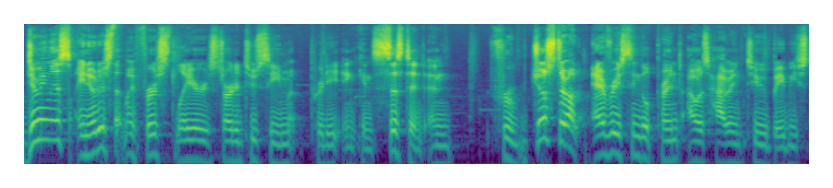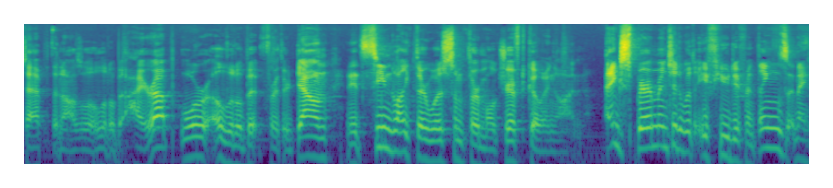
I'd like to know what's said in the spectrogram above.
doing this, I noticed that my first layer started to seem pretty inconsistent, and for just about every single print, I was having to baby step the nozzle a little bit higher up or a little bit further down, and it seemed like there was some thermal drift going on. I experimented with a few different things, and I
